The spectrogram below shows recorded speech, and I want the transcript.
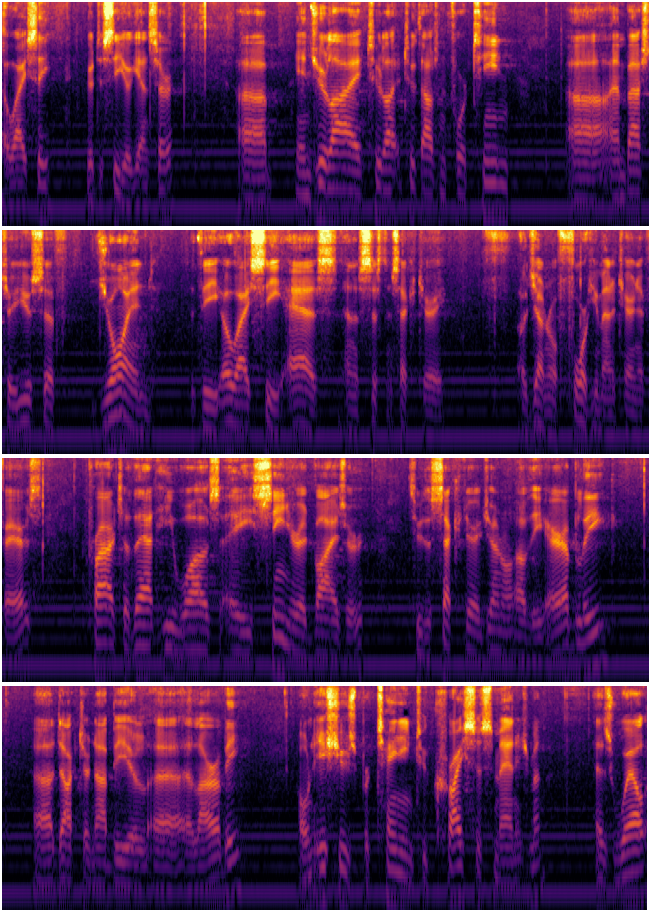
OIC. Good to see you again, sir. Uh, in July 2014, uh, Ambassador Youssef joined the OIC as an Assistant Secretary General for Humanitarian Affairs. Prior to that, he was a senior advisor to the Secretary General of the Arab League, uh, Dr. Nabil uh, El Arabi, on issues pertaining to crisis management as well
